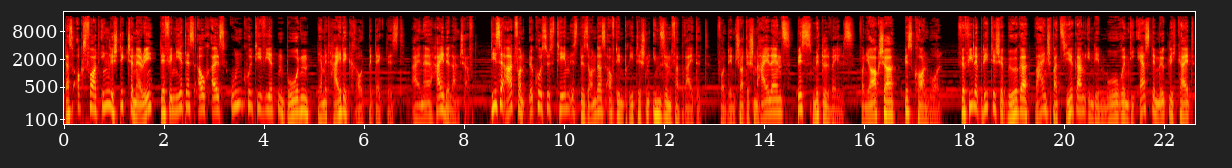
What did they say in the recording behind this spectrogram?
Das Oxford English Dictionary definiert es auch als unkultivierten Boden, der mit Heidekraut bedeckt ist, eine Heidelandschaft. Diese Art von Ökosystem ist besonders auf den britischen Inseln verbreitet, von den schottischen Highlands bis Mittelwales, von Yorkshire bis Cornwall. Für viele britische Bürger war ein Spaziergang in den Mooren die erste Möglichkeit,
